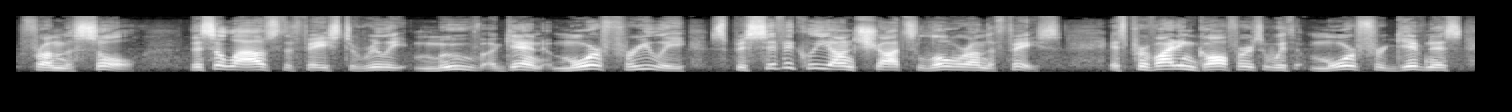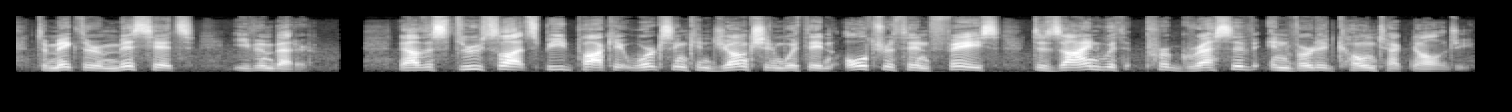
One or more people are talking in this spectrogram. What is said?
from the sole. This allows the face to really move, again, more freely, specifically on shots lower on the face. It's providing golfers with more forgiveness to make their miss hits even better. Now this Thru-Slot Speed Pocket works in conjunction with an ultra thin face designed with progressive inverted cone technology.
